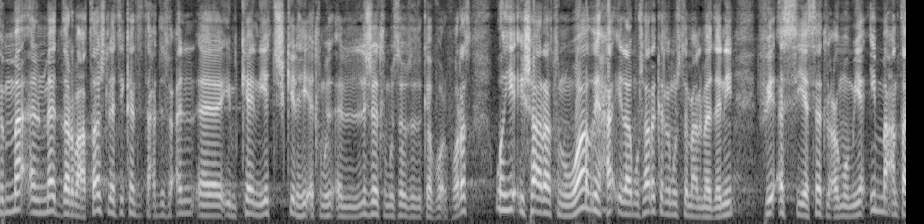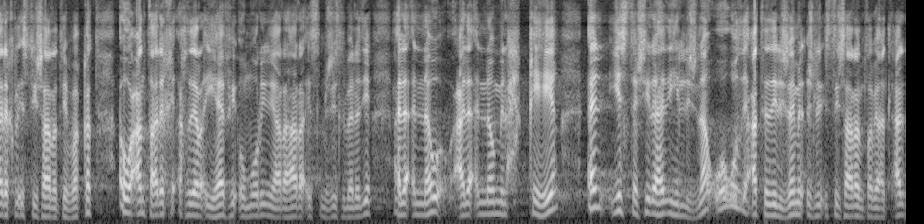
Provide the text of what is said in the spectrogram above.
ثم المادة 14 التي كانت تتحدث عن آه، امكانيه تشكيل هيئة لجنه المساواه وتكافؤ الفرص وهي إشارة واضحة إلى مشاركة المجتمع المدني في السياسات العمومية إما عن طريق الاستشارة فقط أو عن طريق أخذ رأيها في أمور يراها رئيس المجلس البلدي على أنه على أنه من حقه أن يستشير هذه اللجنة. ووضعت هذه اللجنة من أجل الاستشارة بطبيعة الحال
